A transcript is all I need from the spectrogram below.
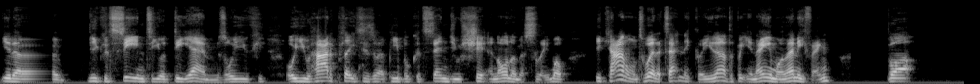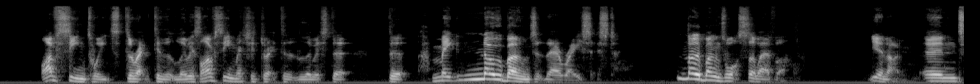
you know you could see into your DMs, or you or you had places where people could send you shit anonymously. Well, you can on Twitter technically. You don't have to put your name on anything, but I've seen tweets directed at Lewis. I've seen messages directed at Lewis that that make no bones that they're racist, no bones whatsoever. You know, and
